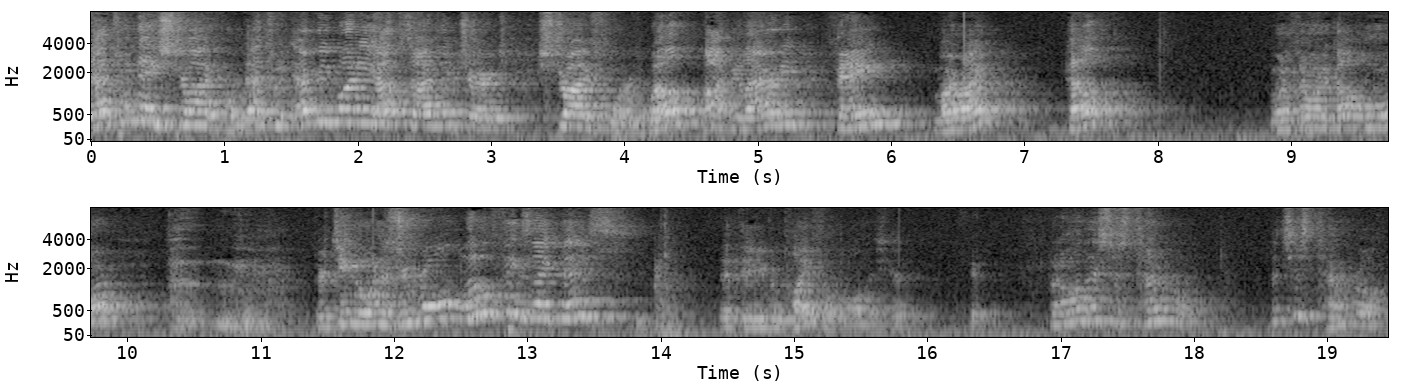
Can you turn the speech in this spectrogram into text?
That's what they strive for. That's what everybody outside of the church strives for wealth, popularity, fame. Am I right? Health. You want to throw in a couple more? Their team to win the Super Bowl? Little things like this. If they even play football this year. But all this is temporal. It's just temporal.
